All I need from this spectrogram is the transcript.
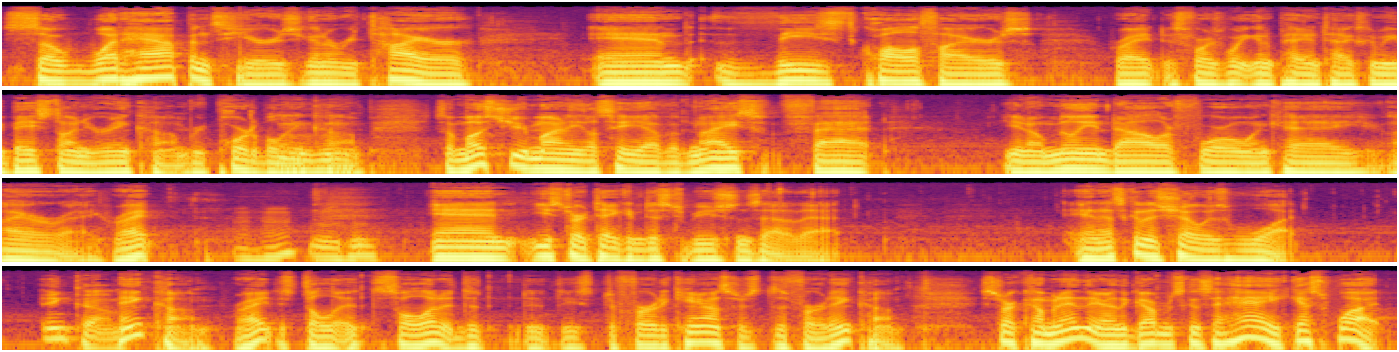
So what happens here is you're going to retire, and these qualifiers – right? As far as what you're going to pay in tax, going to be based on your income, reportable mm-hmm. income. So most of your money, let's say you have a nice, fat, you know, million dollar 401k IRA, right? Mm-hmm. Mm-hmm. And you start taking distributions out of that. And that's going to show as what? Income. Income, right? It's, del- it's all it, these deferred accounts, there's deferred income. You start coming in there, and the government's going to say, hey, guess what?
